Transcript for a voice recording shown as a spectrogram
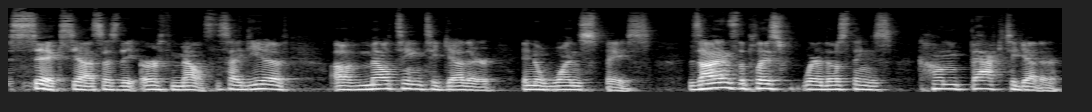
6, yeah, it says the earth melts. This idea of, of melting together into one space. Zion's the place where those things come back together.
